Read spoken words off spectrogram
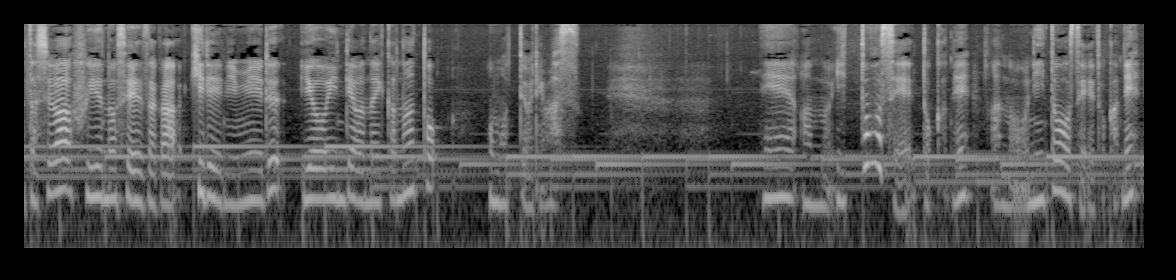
私は冬の星座が綺麗に見える要因ではないかなと思っております。ね、あの一等星とかねあの二等星とかね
